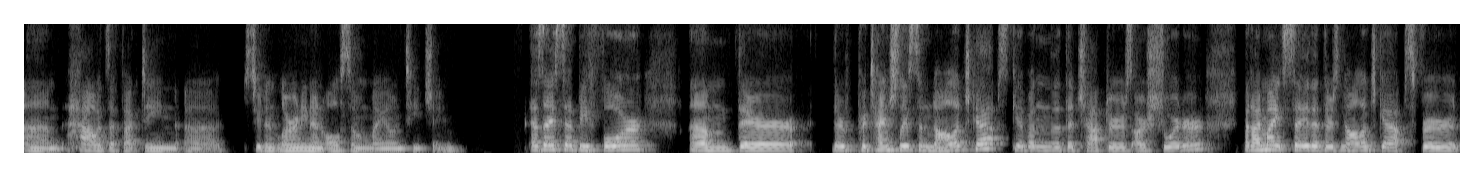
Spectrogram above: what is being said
um, how it's affecting uh, student learning and also my own teaching. As I said before, um, there, there are potentially some knowledge gaps given that the chapters are shorter, but I might say that there's knowledge gaps for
